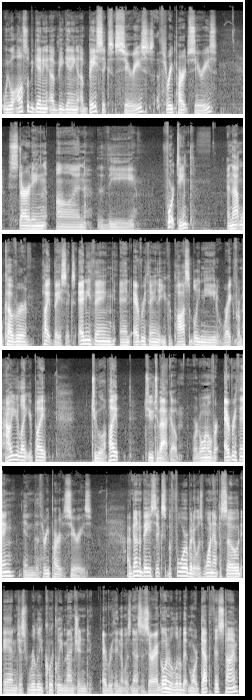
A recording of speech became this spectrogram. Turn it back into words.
We will also be getting a beginning a basics series, three part series, starting on the 14th, and that will cover pipe basics, anything and everything that you could possibly need, right from how you light your pipe to a pipe to tobacco. We're going over everything in the three part series. I've done a basics before, but it was one episode and just really quickly mentioned everything that was necessary. I go into a little bit more depth this time,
